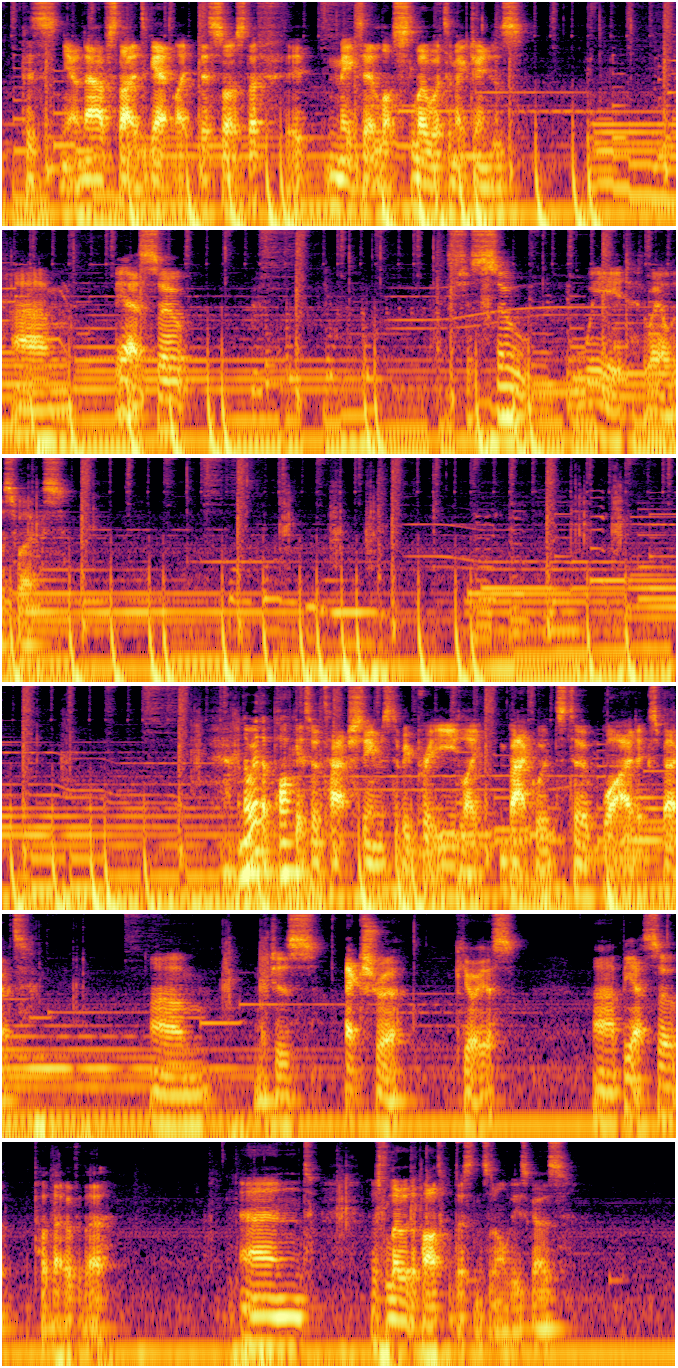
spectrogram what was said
Because, um, you know, now I've started to get like this sort of stuff, it makes it a lot slower to make changes. Um, yeah, so it's just so weird the way all this works. And the way the pockets are attached seems to be pretty like backwards to what I'd expect. Um, which is extra curious. Uh, but yeah, so put that over there. And just lower the particle distance on all these guys.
